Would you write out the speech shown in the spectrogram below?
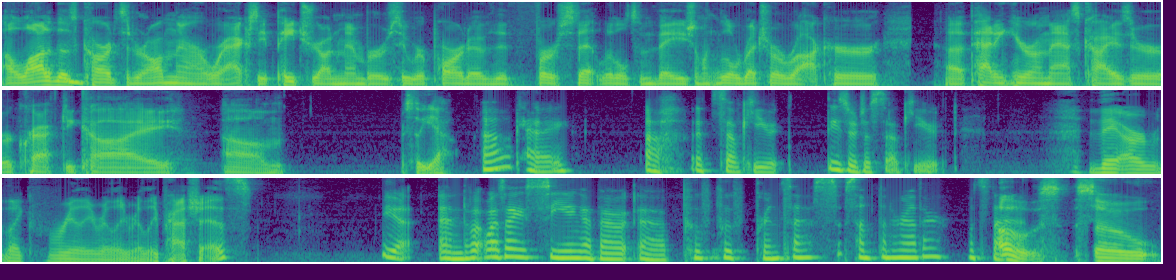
A lot of those cards that are on there were actually Patreon members who were part of the first set Little's Invasion, like Little Retro Rocker, uh, Patting Hero Mass Kaiser, or Crafty Kai. Um, so yeah, oh, okay. Oh, it's so cute. These are just so cute. They are like really, really, really precious. Yeah. And what was I seeing about uh, Poof Poof Princess something or other? What's that? Oh, so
